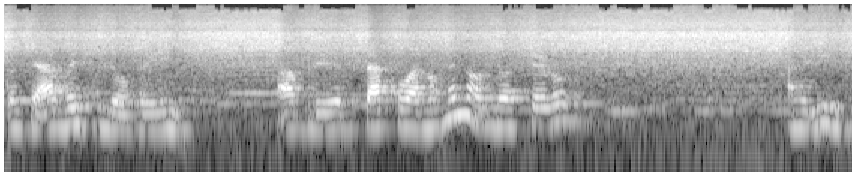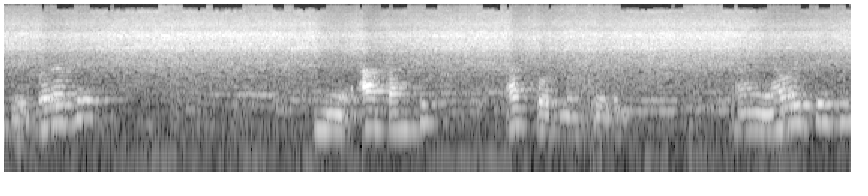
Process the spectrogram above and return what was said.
પછી આ વેચલો હોય એ આપણે ટાંકવાનો છે ને અંદર શેડો આ એ છે બરાબર ને આ પાસે આ કોડનો શેડો અહીં આવે છે જે.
